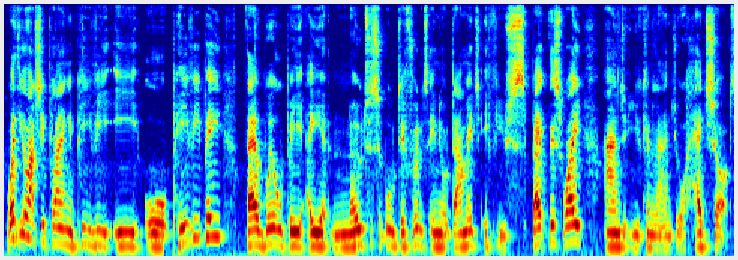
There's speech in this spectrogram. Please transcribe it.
whether you're actually playing in PvE or PvP, there will be a noticeable difference in your damage if you spec this way and you can land your headshots.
